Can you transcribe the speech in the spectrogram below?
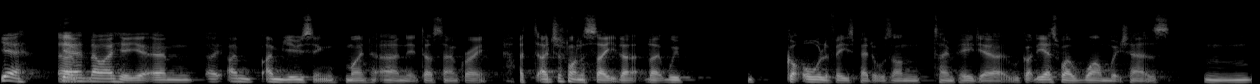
Yeah, yeah. Um, no, I hear you. Um, I, I'm I'm using mine, and it does sound great. I, I just want to say that like we've got all of these pedals on Tonepedia. We've got the SY1, which has mm,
